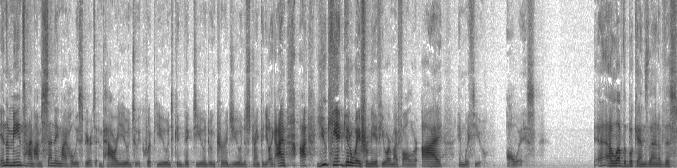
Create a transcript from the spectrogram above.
In the meantime, I'm sending my Holy Spirit to empower you and to equip you and to convict you and to encourage you and to strengthen you. Like, I, I, you can't get away from me if you are my follower. I am with you always. I love the bookends then of this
